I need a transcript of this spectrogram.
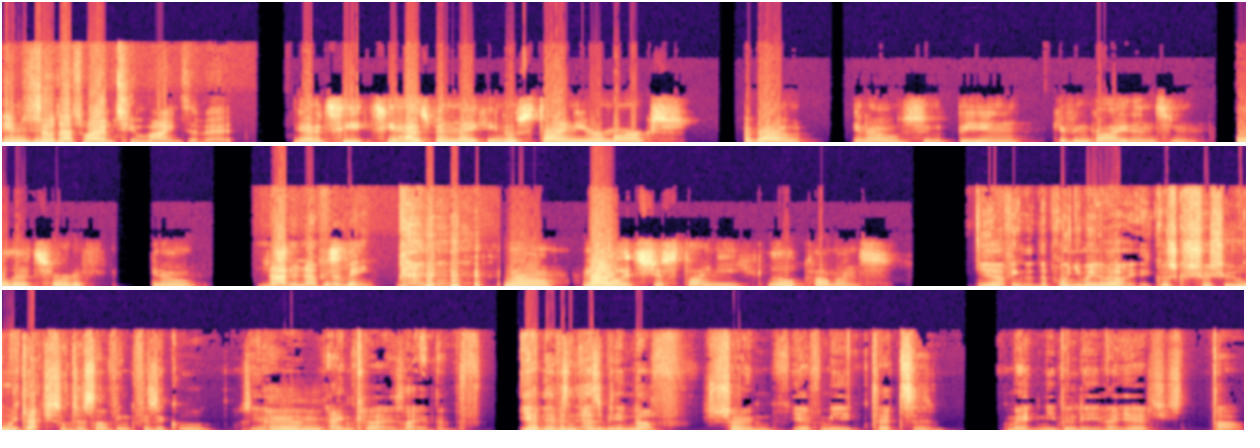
And Mhm. so that's why I'm two minds of it. Yeah, but she she has been making those tiny remarks about you know Zoot being giving guidance and all that sort of you know. Not Just- enough for just me. No, no, it's just tiny little comments. Yeah, I think that the point you made about because she, she always latches onto something physical, obviously her Mhm. anchor is like, yeah, there isn't hasn't been enough shown, yeah, for me to, to make me believe that yeah, she start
